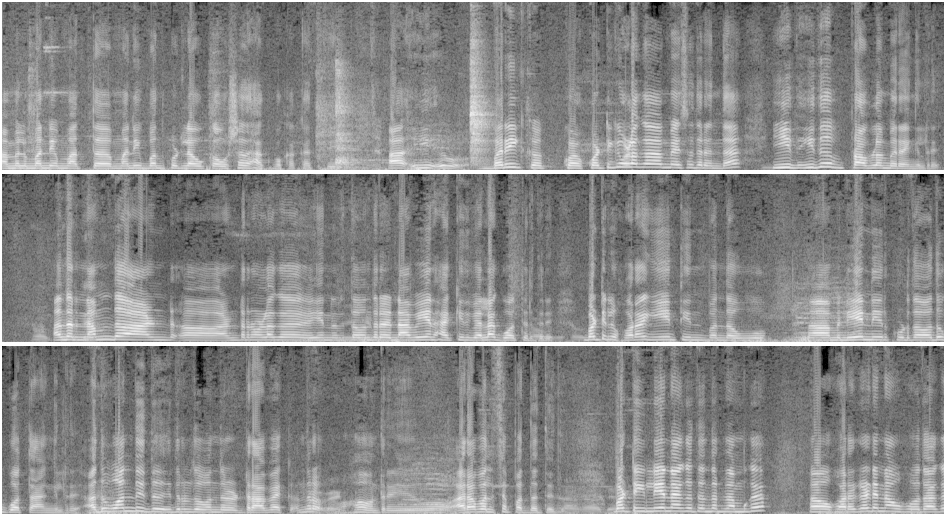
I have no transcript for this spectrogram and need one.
ಆಮೇಲೆ ಮನೆ ಮತ್ತೆ ಮನೆಗೆ ಬಂದ ಕೂಡಲೇ ಅವಕ್ಕೆ ಔಷಧ ಹಾಕ್ಬೇಕಾಕತ್ತಿ. ಈ ಬರೀ ಕೊಟ್ಟಿಗೆ ಒಳಗೆ ಮೇಯಿಸೋದ್ರಿಂದ ಇದು ಇದು ಪ್ರಾಬ್ಲಮ್ ಇರಂಗಿಲ್ಲ ರೀ ಅಂದ್ರೆ ನಮ್ದು ಅಂಡ್ ಅಂಡ್ರನೊಳಗೆ ಏನಿರ್ತಾವ ಅಂದ್ರೆ ನಾವೇನು ಹಾಕಿದ್ವಿ ಎಲ್ಲ ಗೊತ್ತಿರ್ತೀರಿ ಬಟ್ ಇಲ್ಲಿ ಹೊರಗೆ ಏನು ತಿಂದು ಬಂದವು ಆಮೇಲೆ ಏನು ನೀರು ಕುಡ್ದಾವ ಅದು ಗೊತ್ತಾಗಿಲ್ಲ ರೀ ಅದು ಒಂದು ಇದು ಇದ್ರದ್ದು ಒಂದು ಡ್ರಾಬ್ಯಾಕ್ ಅಂದ್ರೆ ಹ್ಞೂ ರೀ ಅರವಲಸೆ ಪದ್ಧತಿ ಇದು. ಬಟ್ ಇಲ್ಲಿ ಏನಾಗುತ್ತೆ ಅಂದ್ರೆ ನಮ್ಗೆ ಹೊರಗಡೆ ನಾವು ಹೋದಾಗ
